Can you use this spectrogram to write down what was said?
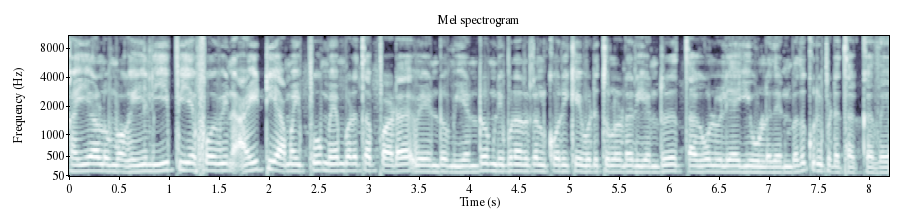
கையாளும் வகையில் இபிஎஃப்ஓவின் ஐடி அமைப்பு மேம்படுத்தப்பட வேண்டும் என்றும் நிபுணர்கள் கோரிக்கை விடுத்துள்ளனர் என்று தகவல் வெளியாகியுள்ளது என்பது குறிப்பிடத்தக்கது.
